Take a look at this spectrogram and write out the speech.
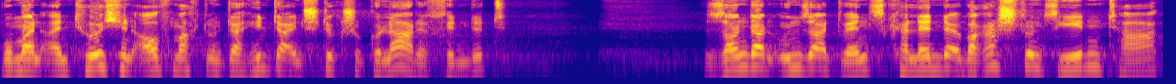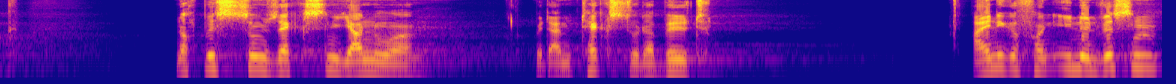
wo man ein Türchen aufmacht und dahinter ein Stück Schokolade findet, sondern unser Adventskalender überrascht uns jeden Tag noch bis zum 6. Januar mit einem Text oder Bild. Einige von Ihnen wissen,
